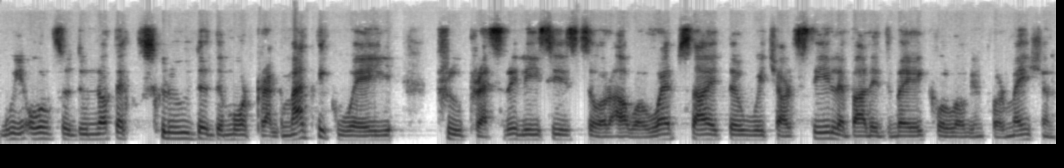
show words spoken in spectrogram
we also do not exclude the more pragmatic way through press releases or our website, which are still a valid vehicle of information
